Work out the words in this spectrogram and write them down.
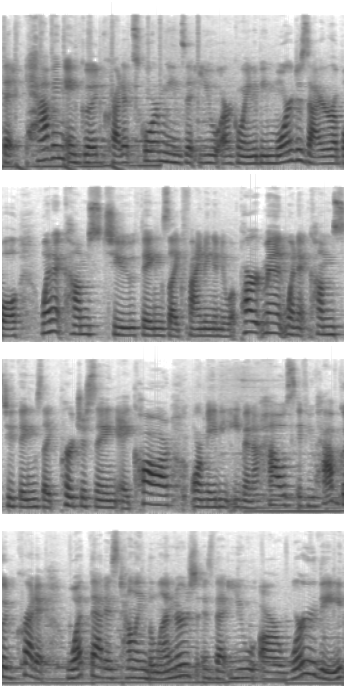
that having a good credit score means that you are going to be more desirable when it comes to things like finding a new apartment, when it comes to things like purchasing a car or maybe even a house. If you have good credit, what that is telling the lenders is that you are worthy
